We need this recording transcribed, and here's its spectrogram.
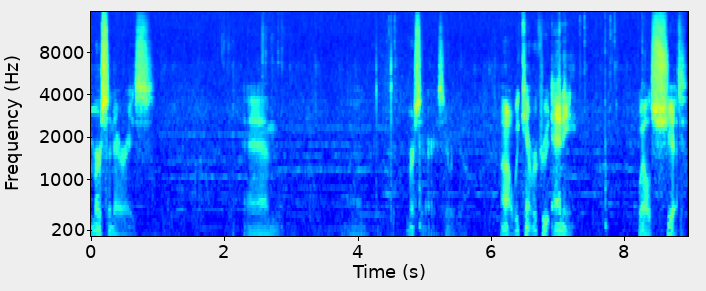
mercenaries. And uh, mercenaries, here we go. Oh, we can't recruit any. Well, shit.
